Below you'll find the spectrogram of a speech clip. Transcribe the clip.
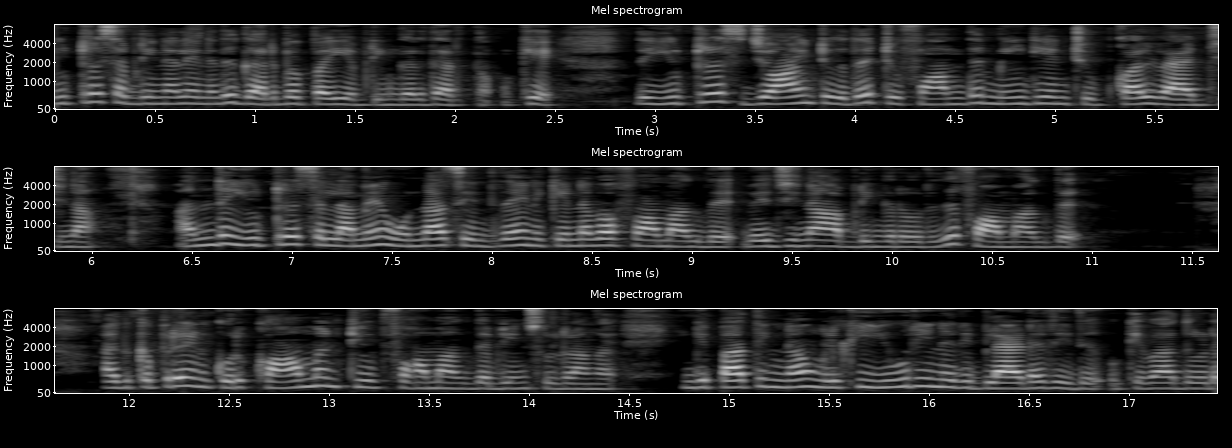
யூட்ரஸ் அப்படின்னாலே என்னது? கர்ப்பப்பை அப்படிங்கிறது அர்த்தம் okay the uterus join together to form the median tube call vagina அந்த யூட்ரஸ் எல்லாமே ஒன்றா சேர்ந்து தான் எனக்கு என்னவா ஃபார்ம் ஆகுது? வெஜினா அப்படிங்கிற ஒரு இது ஃபார்ம் ஆகுது. அதுக்கப்புறம் எனக்கு ஒரு காமன் டியூப் ஃபார்ம் ஆகுது அப்படின்னு சொல்கிறாங்க இங்கே பார்த்தீங்கன்னா உங்களுக்கு யூரினரி பிளாடர் இது ஓகேவா அதோட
